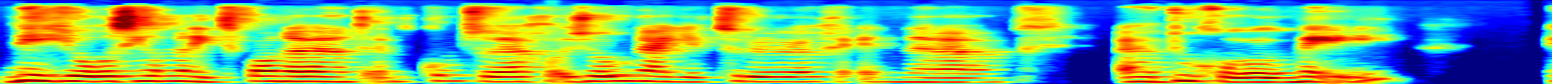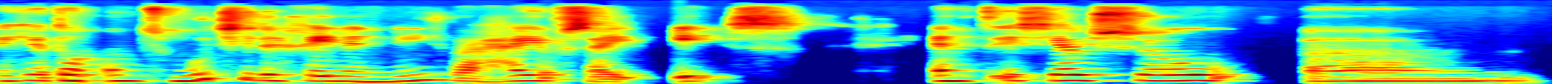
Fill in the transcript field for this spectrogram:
nee joh, is helemaal niet spannend en het komt zo naar je terug en uh, uh, doe gewoon mee. Weet je, dan ontmoet je degene niet waar hij of zij is. En het is juist zo um,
